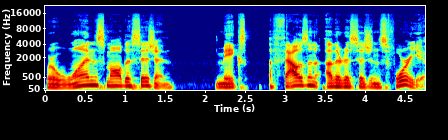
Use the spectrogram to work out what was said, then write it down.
where one small decision makes a thousand other decisions for you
